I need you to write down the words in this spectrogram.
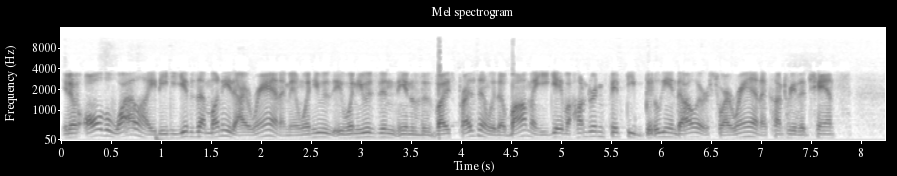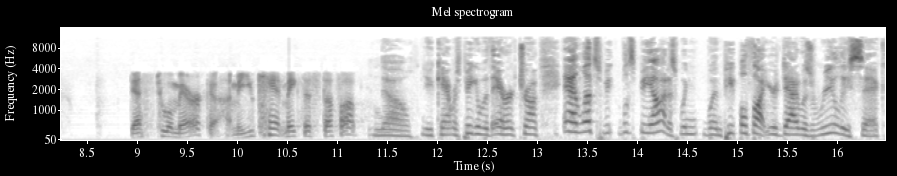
You know, all the while, Heidi, he gives that money to Iran. I mean, when he was when he was in, you know, the vice president with Obama, he gave 150 billion dollars to Iran, a country that chants death to America. I mean, you can't make this stuff up. No, you can't. We're speaking with Eric Trump, and let's be, let's be honest. When when people thought your dad was really sick,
